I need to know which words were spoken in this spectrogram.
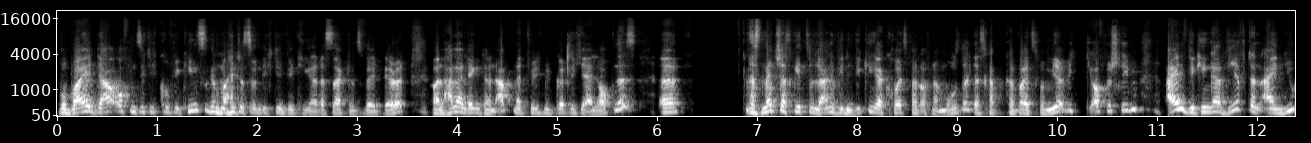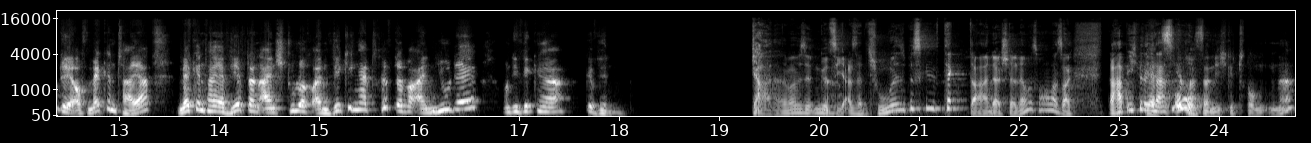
Wobei da offensichtlich Kofi Kingston gemeint ist und nicht die Wikinger. Das sagt uns Wade Barrett. Valhalla lenkt dann ab, natürlich mit göttlicher Erlaubnis. Äh, das Match, das geht so lange wie die Wikinger-Kreuzfahrt auf einer Mosel. Das war jetzt von mir richtig aufgeschrieben. Ein Wikinger wirft dann einen New Day auf McIntyre. McIntyre wirft dann einen Stuhl auf einen Wikinger, trifft aber einen New Day und die Wikinger gewinnen. Ja, das war ein bisschen ungünstig. Also, True ist ein bisschen getaggt da an der Stelle, muss man auch mal sagen. Da habe ich mir Der gedacht, Ziel oh, hast du nicht getrunken, ne?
